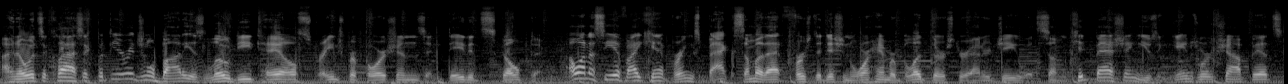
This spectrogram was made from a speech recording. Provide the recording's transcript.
I know it's a classic, but the original body is low detail, strange proportions, and dated sculpting. I want to see if I can't bring back some of that first edition Warhammer Bloodthirster energy with some kit bashing using Games Workshop bits,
